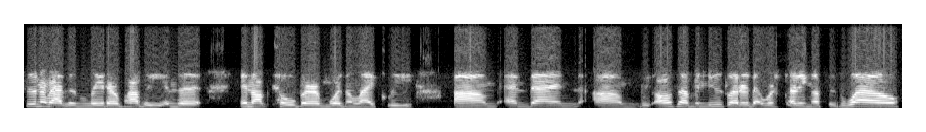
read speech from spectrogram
sooner rather than later, probably in the in October more than likely. Um, and then um, we also have a newsletter that we're starting up as well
